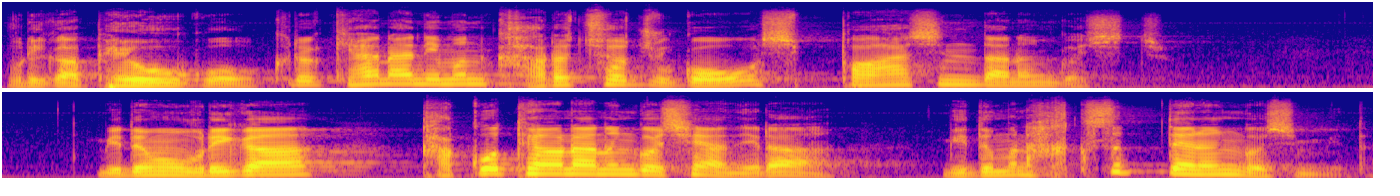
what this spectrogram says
우리가 배우고 그렇게 하나님은 가르쳐 주고 싶어 하신다는 것이죠. 믿음은 우리가 갖고 태어나는 것이 아니라 믿음은 학습되는 것입니다.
